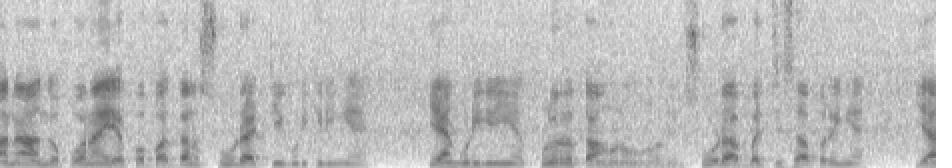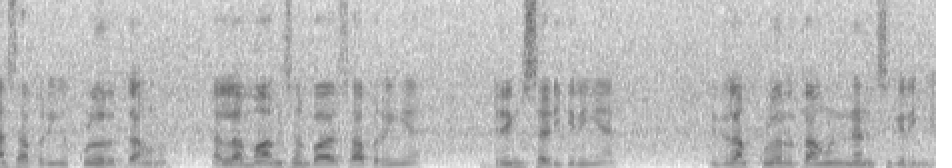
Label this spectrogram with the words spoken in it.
ஆனால் அங்கே போனால் எப்போ பார்த்தாலும் சூடாக டீ குடிக்கிறீங்க. ஏன் குடிக்கிறீங்க? குளிரை தாங்கணும் அப்படின்னு. சூடாக பஜ்ஜி சாப்பிட்றீங்க. ஏன் சாப்பிட்றீங்க? குளிரை தாங்கணும். நல்லா மாமிசம் பா சாப்பிட்றீங்க. ட்ரிங்க்ஸ் அடிக்கிறீங்க. இதெல்லாம் குளிரை தாங்கணும்னு நினச்சிக்கிறீங்க.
